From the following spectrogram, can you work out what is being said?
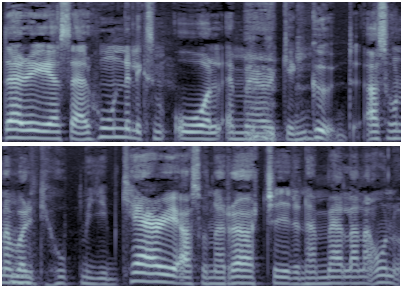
Där det är så här, hon är liksom all American good. Alltså hon har varit ihop med Jim Carrey, alltså hon har rört sig i den här mellan. Hon,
